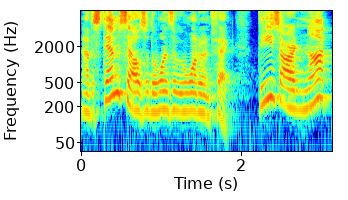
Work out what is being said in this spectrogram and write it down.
Now, the stem cells are the ones that we want to infect. These are not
